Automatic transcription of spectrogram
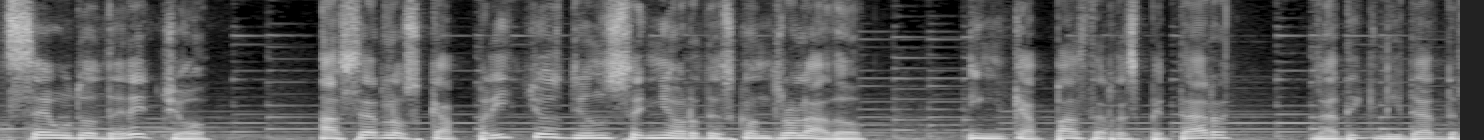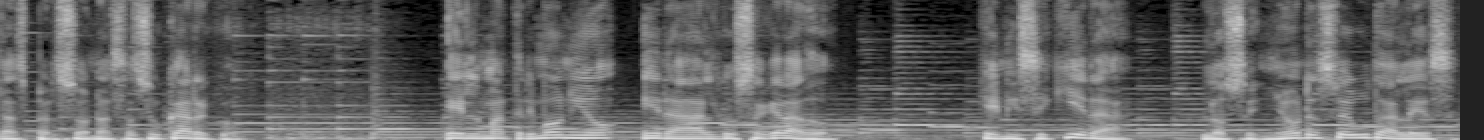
pseudo derecho a ser los caprichos de un señor descontrolado incapaz de respetar la dignidad de las personas a su cargo. El matrimonio era algo sagrado, que ni siquiera los señores feudales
